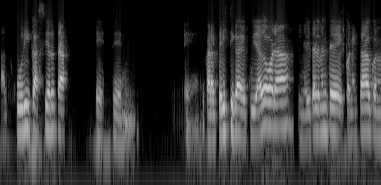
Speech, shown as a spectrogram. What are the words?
adjudica cierta este, eh, característica de cuidadora, inevitablemente conectada con,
